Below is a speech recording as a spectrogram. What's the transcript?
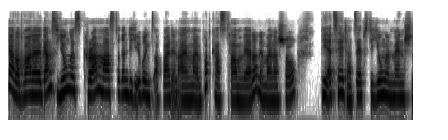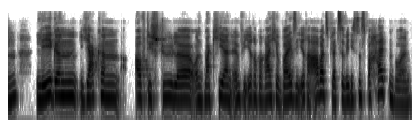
ja, dort war eine ganz junge Scrum Masterin, die ich übrigens auch bald in einem meinem Podcast haben werde, in meiner Show, die erzählt hat, selbst die jungen Menschen legen Jacken auf die Stühle und markieren irgendwie ihre Bereiche, weil sie ihre Arbeitsplätze wenigstens behalten wollen.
